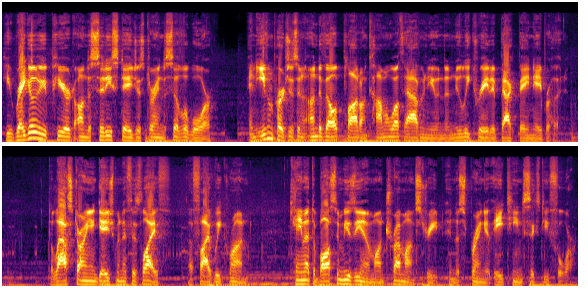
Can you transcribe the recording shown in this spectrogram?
he regularly appeared on the city stages during the Civil War and even purchased an undeveloped plot on Commonwealth Avenue in the newly created Back Bay neighborhood. The last starring engagement of his life, a five week run, came at the Boston Museum on Tremont Street in the spring of 1864.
